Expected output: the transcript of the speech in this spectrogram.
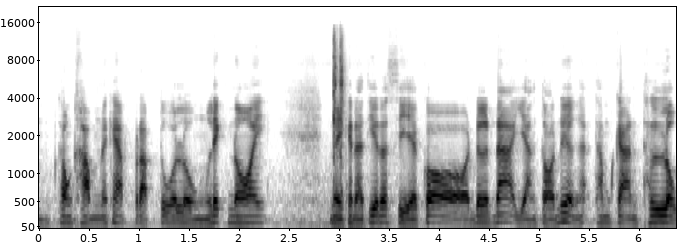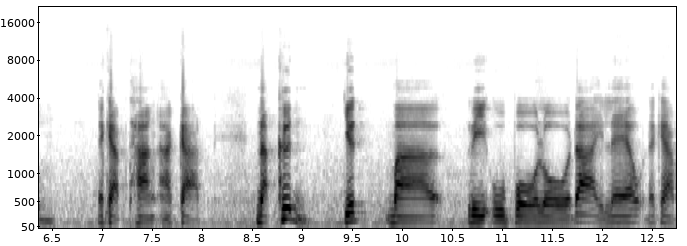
ำทองคำนะครับปรับตัวลงเล็กน้อย ในขณะที่รัสเซียก็เดินหน้าอย่างต่อเนื่องฮะทำการถล่มนะครับทางอากาศหนักขึ้นยึดมารีอูโปโลได้แล้วนะครับ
